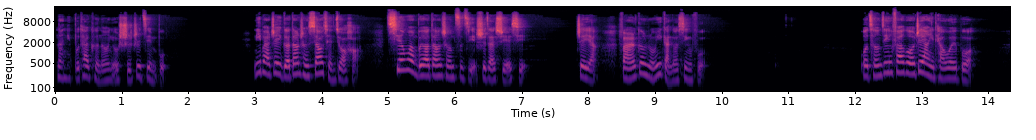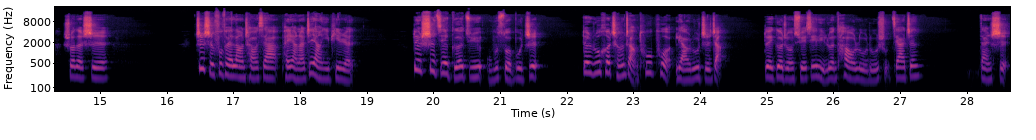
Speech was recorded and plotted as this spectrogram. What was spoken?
那你不太可能有实质进步。你把这个当成消遣就好，千万不要当成自己是在学习，这样反而更容易感到幸福。我曾经发过这样一条微博，说的是：知识付费浪潮下培养了这样一批人，对世界格局无所不知，对如何成长突破了如指掌，对各种学习理论套路如数家珍，但是。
